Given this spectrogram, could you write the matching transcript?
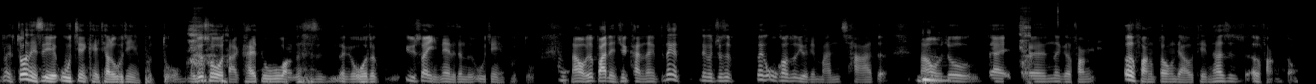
呃重点是也物件可以挑的物件也不多，我就说我打开 都屋网真的是那个我的预算以内的真的物件也不多，然后我就八点去看那个那个那个就是那个物况是有点蛮差的，然后我嗯就在跟那个房二房东聊天，他是二房东，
